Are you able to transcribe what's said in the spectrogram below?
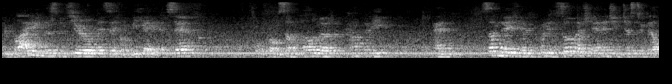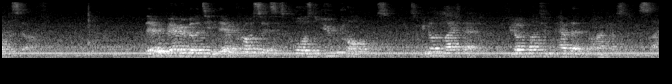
You're buying this material, let's say from BASF, or from some polymer company, and some days you have to put in so much energy just to melt the stuff. Their variability their process has caused you problems. So we don't like that. We don't want to have that on our customer's side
